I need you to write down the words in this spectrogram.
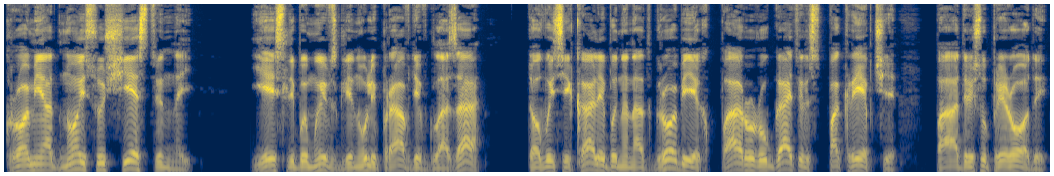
кроме одной существенной. Если бы мы взглянули правде в глаза, то высекали бы на надгробиях пару ругательств покрепче по адресу природы,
